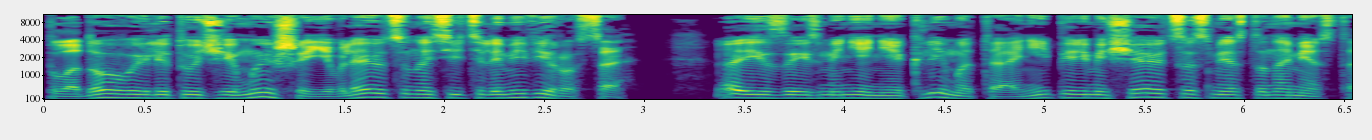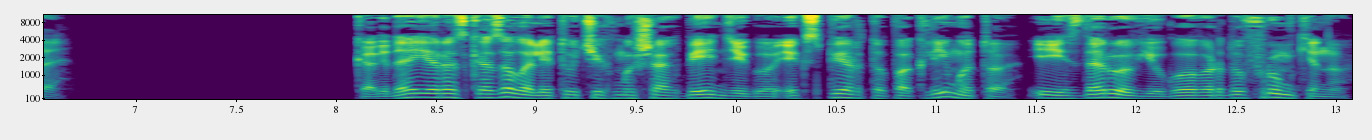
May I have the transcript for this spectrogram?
Плодовые летучие мыши являются носителями вируса, а из-за изменения климата они перемещаются с места на место. Когда я рассказал о летучих мышах Бендиго эксперту по климату и здоровью Говарду Фрумкину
